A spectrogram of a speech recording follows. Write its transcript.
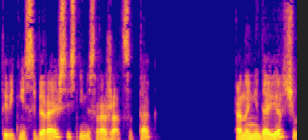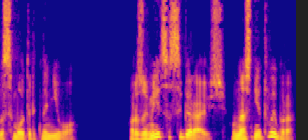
Ты ведь не собираешься с ними сражаться, так? Она недоверчиво смотрит на него. Разумеется, собираюсь. У нас нет выбора.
